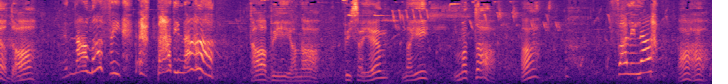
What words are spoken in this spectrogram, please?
bija, da? Nā, Mafī, tādi eh, nā. Tā bija, nā. Visajiem, nai, matā. Ah? Falila? Ah, ah.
